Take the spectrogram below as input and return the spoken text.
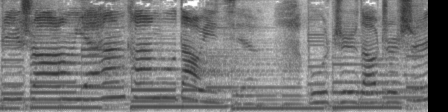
闭上眼看不到一切不知道这是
